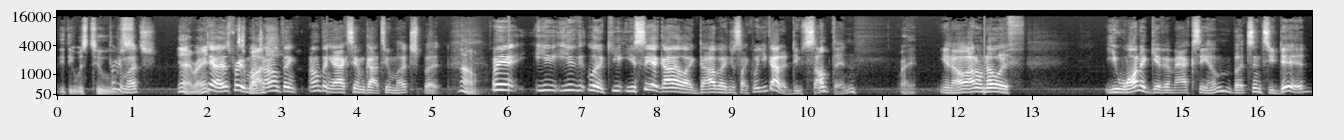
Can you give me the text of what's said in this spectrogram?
Do you think it was too pretty much. Yeah, right. Yeah, it's pretty much. I don't think I don't think Axiom got too much, but No, I mean, you you look, you, you see a guy like Dabba and you're just like, well, you got to do something. right. You know, I don't know if you want to give him Axiom, but since you did,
